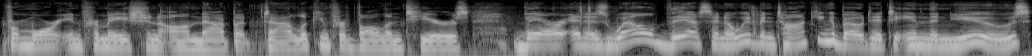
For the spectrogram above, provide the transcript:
for more information on that. But uh, looking for volunteers there. And as well, this, I know we've been talking about it in the news.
